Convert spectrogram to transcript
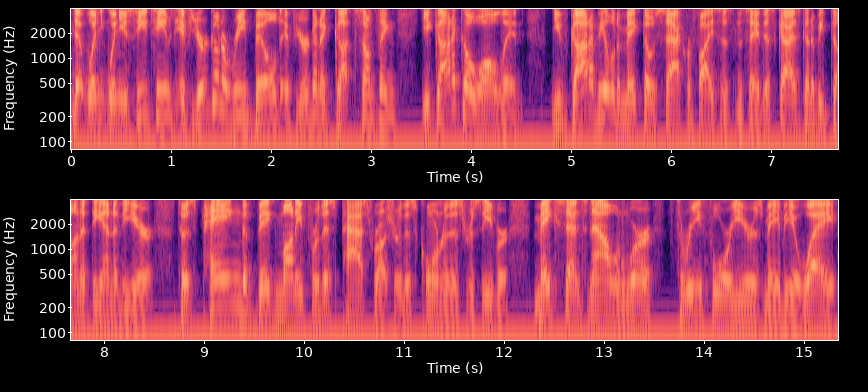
that when when you see teams, if you're going to rebuild, if you're going to gut something, you got to go all in. You've got to be able to make those sacrifices and say this guy's going to be done at the end of the year. Does paying the big money for this pass rusher, this corner, this receiver make sense now when we're three, four years maybe away,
